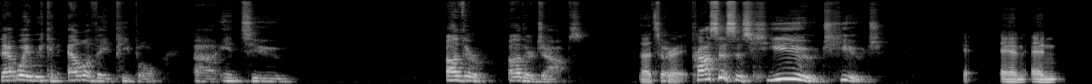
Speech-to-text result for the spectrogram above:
that way we can elevate people uh, into other other jobs. That's so great. Process is huge, huge. And and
